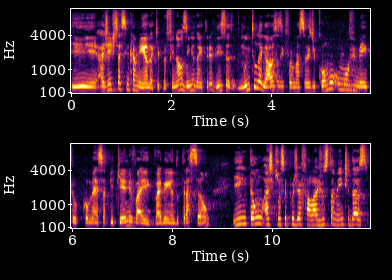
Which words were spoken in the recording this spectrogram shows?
E a gente está se encaminhando aqui para o finalzinho da entrevista. Muito legal essas informações de como o movimento começa pequeno e vai, vai ganhando tração. E então acho que você podia falar justamente das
